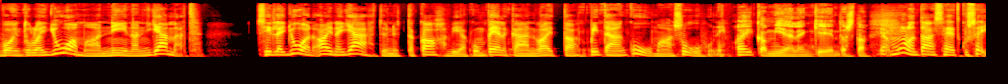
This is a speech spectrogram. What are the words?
voin tulla juomaan Niinan jämät – sillä juon aina jäähtynyttä kahvia, kun pelkään laittaa mitään kuumaa suuhuni. Aika mielenkiintoista. Ja mulla on taas se, että kun se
